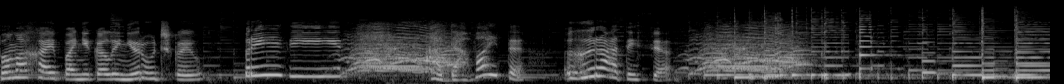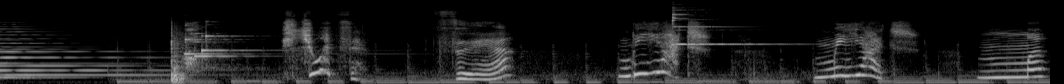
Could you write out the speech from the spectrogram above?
Помахай пані Калині ручкою. Привіт! А давайте гратися. Що це? Це м'яч. М'яч. М. М.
